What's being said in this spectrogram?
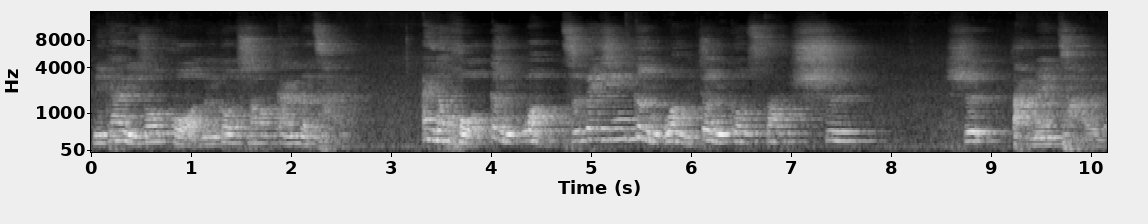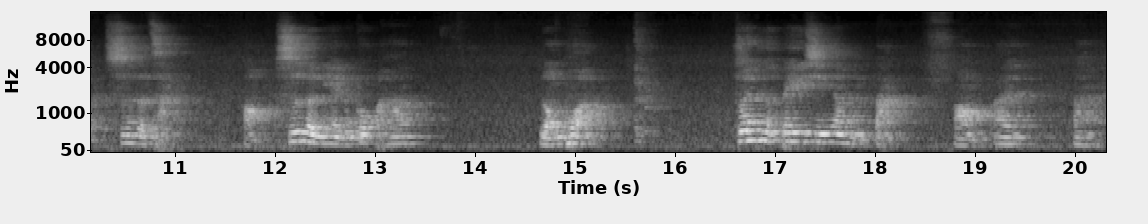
你看你说火能够烧干的柴，爱的火更旺，慈悲心更旺，就能够烧湿，湿打没茶的湿的柴，好，湿的你也能够把它。融化，所以那个悲心要很大，啊，哎，啊，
